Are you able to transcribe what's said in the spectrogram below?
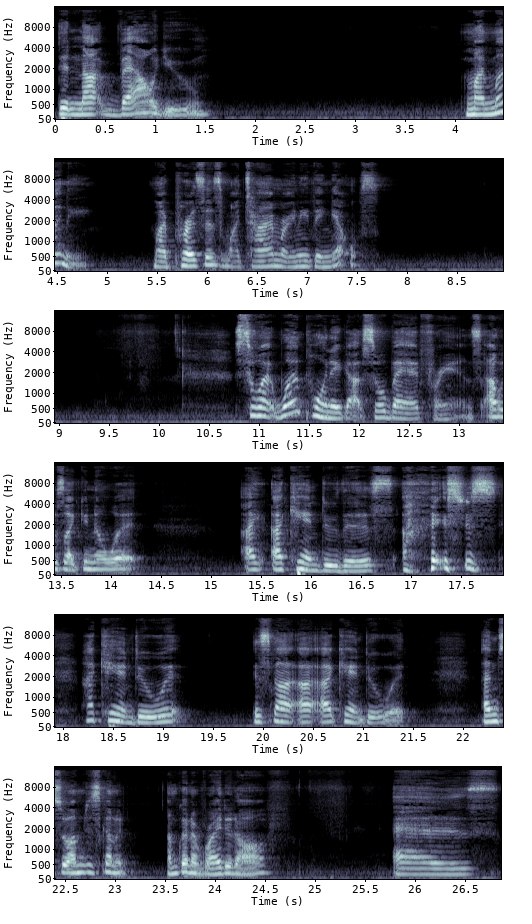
did not value my money, my presence, my time, or anything else. So at one point it got so bad, friends. I was like, you know what? I I can't do this. it's just I can't do it. It's not I, I can't do it. And so I'm just gonna I'm to write it off as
